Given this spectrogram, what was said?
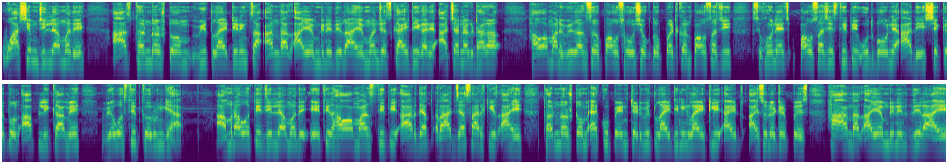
वाशिम जिल्ह्यामध्ये आज थंडरस्टोम विथ लाइटिनिंगचा अंदाज आय एम डीने दिला आहे. म्हणजेच काही ठिकाणी अचानक ढगाळ हवामान विजांसह पाऊस होऊ शकतो. पटकन पावसाची होण्याची पावसाची स्थिती उद्भवण्याआधी शक्यतो आपली कामे व्यवस्थित करून घ्या. अमरावती जिल्ह्यामध्ये येथील हवामान स्थिती अर्ध्यात राज्यासारखीच आहे. Thunderstorm accompanied with lightning lightly isolated place हा अंदाज आय एम डीने दिला आहे.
